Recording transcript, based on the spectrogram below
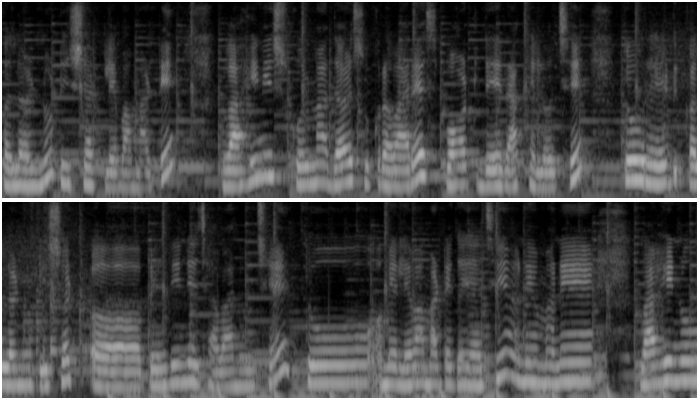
કલરનું ટી શર્ટ લેવા માટે. વાહીની સ્કૂલમાં દર શુક્રવારે સ્પોટ ડે રાખેલો છે. તો રેડ કલરનું ટી શર્ટ પહેરીને જવાનું છે. તો અમે લેવા માટે ગયા છીએ અને મને વાહીનું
